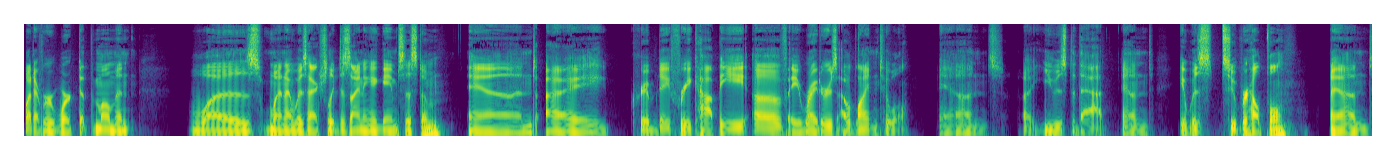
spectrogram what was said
whatever worked at the moment was when I was actually designing a game system and I cribbed a free copy of a writer's outline tool and uh, used that and it was super helpful and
